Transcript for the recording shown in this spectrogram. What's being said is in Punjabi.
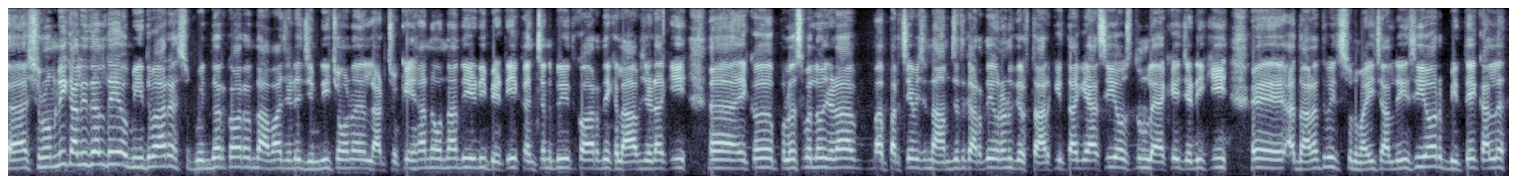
ਸ਼੍ਰੋਮਣੀ ਅਕਾਲੀ ਦਲ ਦੇ ਉਮੀਦਵਾਰ ਸੁਖਵਿੰਦਰ ਕੌਰ ਰੰਧਾਵਾ ਜਿਹੜੇ ਜਿਮਨੀ ਚੋਣ ਲੜ ਚੁੱਕੇ ਹਨ, ਉਹਨਾਂ ਦੀ ਜਿਹੜੀ ਬੇਟੀ ਕੰਚਨਪ੍ਰੀਤ ਕੌਰ ਦੇ ਖਿਲਾਫ ਜਿਹੜਾ ਕਿ ਇੱਕ ਪੁਲਿਸ ਵੱਲੋਂ ਜਿਹੜਾ ਪਰਚੇ ਵਿੱਚ ਨਾਮਜ਼ਦ ਕਰਦੇ ਉਹਨਾਂ ਨੂੰ ਗ੍ਰਿਫਤਾਰ ਕੀਤਾ ਗਿਆ ਸੀ। ਉਸ ਨੂੰ ਲੈ ਕੇ ਜਿਹੜੀ ਕਿ ਅਦਾਲਤ ਵਿੱਚ ਸੁਣਵਾਈ ਚੱਲ ਰਹੀ ਸੀ ਔਰ ਬੀਤੇ ਕੱਲ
